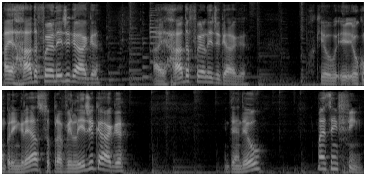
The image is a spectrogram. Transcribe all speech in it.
A errada foi a Lady Gaga. A errada foi a Lady Gaga. Porque eu, eu comprei ingresso para ver Lady Gaga. Entendeu? Mas enfim,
